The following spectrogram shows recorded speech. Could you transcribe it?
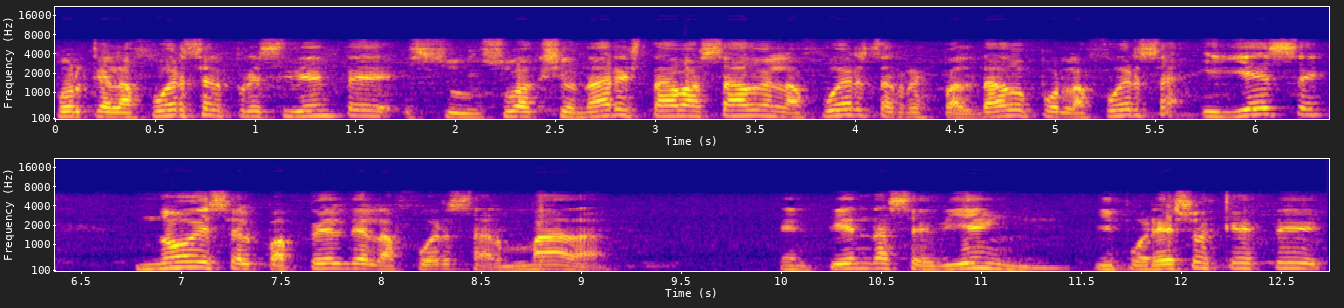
Porque la fuerza del presidente, su, su accionar está basado en la fuerza, respaldado por la fuerza, y ese no es el papel de la Fuerza Armada. Entiéndase bien. Y por eso es que este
